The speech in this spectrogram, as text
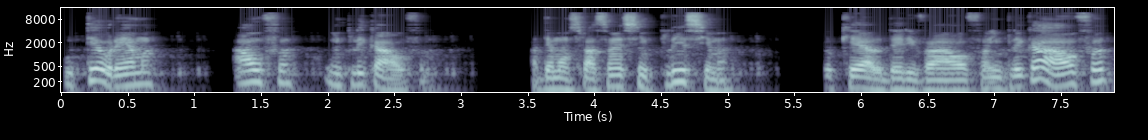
O teorema alfa implica alfa. A demonstração é simplíssima. Eu quero derivar alfa implica alfa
